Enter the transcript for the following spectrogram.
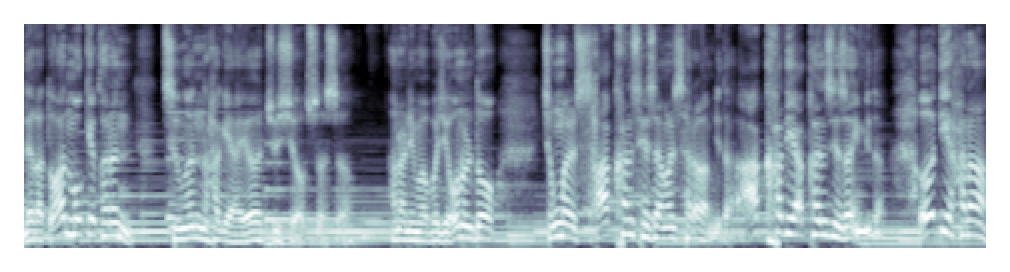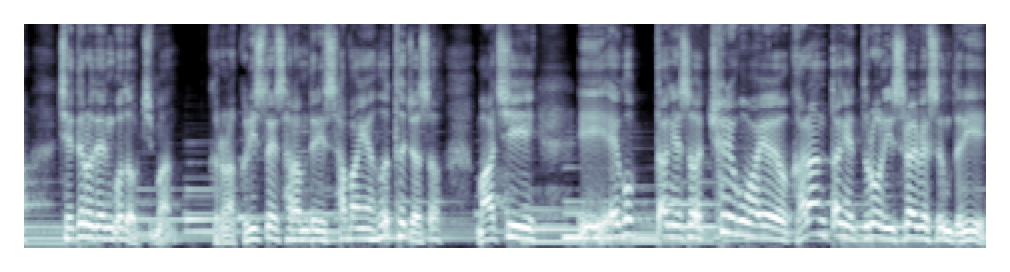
내가 또한 목격하는 증언하게 하여 주시옵소서. 하나님 아버지 오늘도 정말 사악한 세상을 살아갑니다. 악하디 악한 세상입니다. 어디 하나 제대로 된 곳 없지만 그러나 그리스도의 사람들이 사방에 흩어져서 마치 이 애굽 땅에서 출애굽하여 가나안 땅에 들어온 이스라엘 백성들이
